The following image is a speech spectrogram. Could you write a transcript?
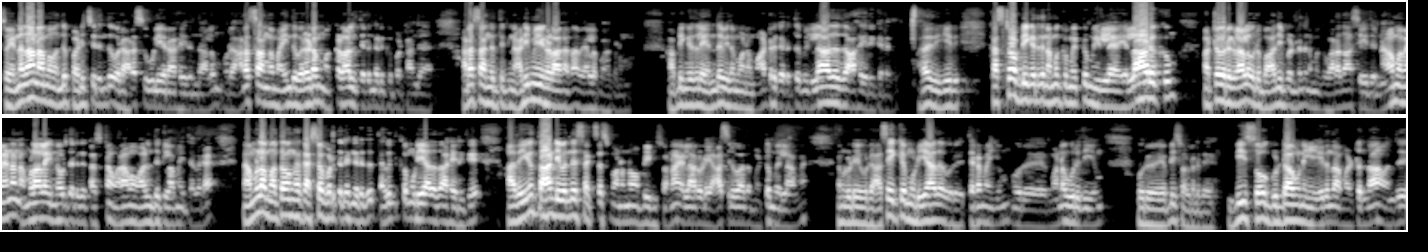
ஸோ என்னதான் நம்ம வந்து படிச்சிருந்து ஒரு அரசு ஊழியராக இருந்தாலும் ஒரு அரசாங்கம் ஐந்து வருடம் மக்களால் தேர்ந்தெடுக்கப்பட்ட அந்த அரசாங்கத்துக்கு அடிமைகளாக தான் வேலை பார்க்கணும். அப்படிங்கிறதுல எந்த விதமான மாற்று கருத்தும் இல்லாததாக இருக்கிறது. அதாவது இது கஷ்டம் அப்படிங்கிறது நமக்கு மட்டும் இல்லை எல்லாருக்கும் மற்றவர்களால் ஒரு பாதிப்புன்றது நமக்கு வரதான் செய்யுது. நாம வேணா நம்மளால இன்னொருத்தருக்கு கஷ்டம் வராமல் வாழ்ந்துக்கலாமே தவிர நம்மள மற்றவங்க கஷ்டப்படுத்துறதுங்கிறது தவிர்க்க முடியாததாக இருக்கு. அதையும் தாண்டி வந்து சக்சஸ் பண்ணணும் அப்படின்னு சொன்னா எல்லாருடைய ஆசீர்வாதம் மட்டும் இல்லாமல் நம்மளுடைய ஒரு அசைக்க முடியாத ஒரு திறமையும் ஒரு மன உறுதியும் ஒரு எப்படி சொல்றது? பி சோ குட் டவுன் இருந்தால் மட்டும்தான் வந்து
